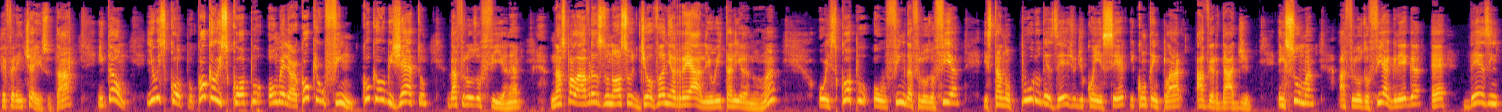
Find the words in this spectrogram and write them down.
referente a isso, tá? Então, e o escopo? Qual que é o escopo, ou melhor, qual que é o fim? Qual que é o objeto da filosofia, né? Nas palavras do nosso Giovanni Reale, o italiano, não é? O escopo ou o fim da filosofia está no puro desejo de conhecer e contemplar a verdade. Em suma, a filosofia grega é, desin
